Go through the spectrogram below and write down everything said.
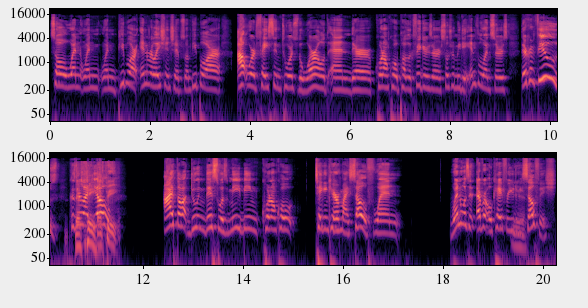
So when when when people are in relationships, when people are outward facing towards the world and they're quote unquote public figures or social media influencers, they're confused because they're like, Pete. That's yo, I thought doing this was me being quote unquote taking care of myself when when was it ever okay for you to be selfish?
